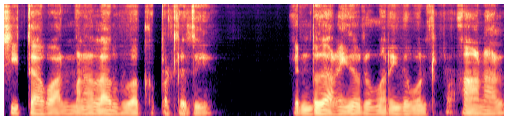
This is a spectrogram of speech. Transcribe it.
சீதாவால் மணலால் உருவாக்கப்பட்டது என்பது அனைவரும் அறிந்த ஒன்று. ஆனால்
